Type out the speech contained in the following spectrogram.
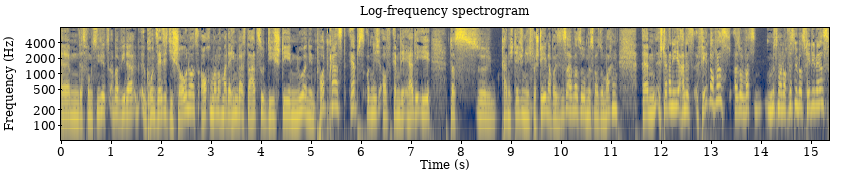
Ähm, das funktioniert jetzt aber wieder. Grundsätzlich die Show Notes, auch immer nochmal der Hinweis dazu, die stehen nur in den Podcast-Apps und nicht auf mdr.de. Das äh, kann ich technisch nicht verstehen, aber es ist einfach so, müssen wir so machen. Ähm, Stefanie, Hannes, fehlt noch was? Also was müssen wir noch wissen über das Fediverse?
